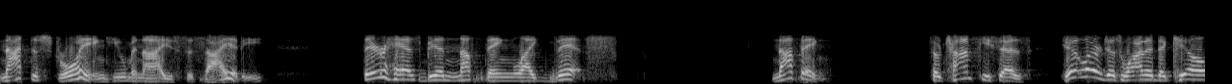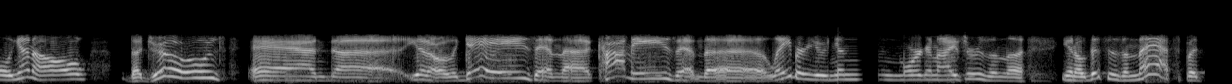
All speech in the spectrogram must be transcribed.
not destroying humanized society. There has been nothing like this. Nothing. So Chomsky says Hitler just wanted to kill, you know, the Jews and uh, you know the gays and the commies and the labor union organizers and the you know this is and that. But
